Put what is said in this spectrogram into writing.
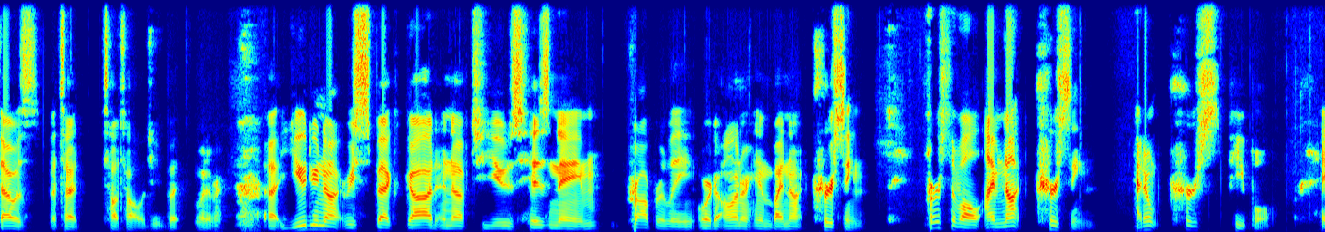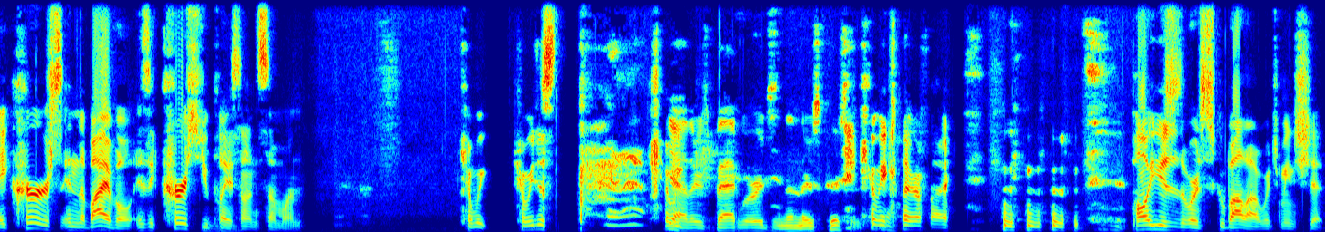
That was a tautology, but whatever. Uh, you do not respect God enough to use his name, properly or to honor him by not cursing. First of all, I'm not cursing. I don't curse people. A curse in the Bible is a curse you place on someone. Can we can we just can yeah, there's bad words and then there's curses. can we clarify? Paul uses the word skubala, which means shit.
